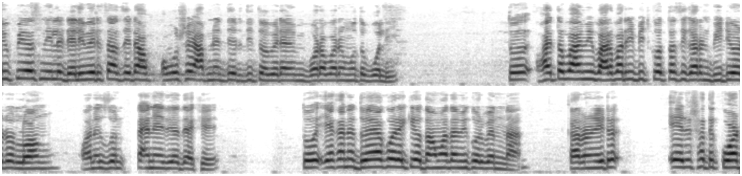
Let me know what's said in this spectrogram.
ইউপিএস নিলে ডেলিভারি চার্জ এটা অবশ্যই আপনাদের দিতে হবে, এটা আমি বরাবরের মতো বলি। তো হয়তো বা আমি বারবার রিপিট করতেছি কারণ ভিডিওটা লং অনেকজন টাইনে দিয়ে দেখে। তো এখানে দয়া করে কেউ দামাদামি করবেন না, কারণ এটা, এর সাথে কোড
